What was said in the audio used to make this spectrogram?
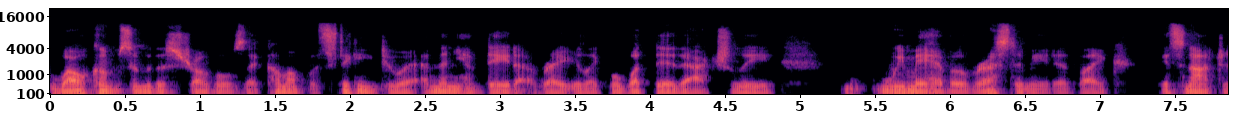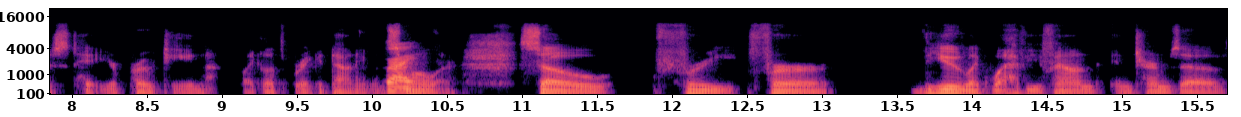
welcome some of the struggles that come up with sticking to it and then you have data right you're like well what did actually we may have overestimated like it's not just hit your protein like let's break it down even right. smaller so for for you like what have you found in terms of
